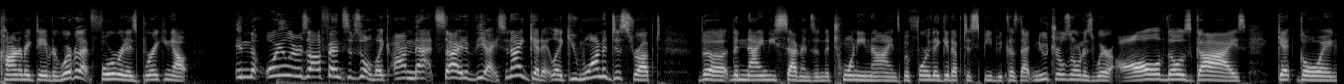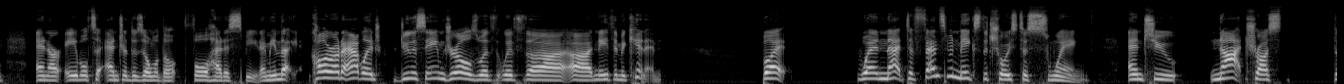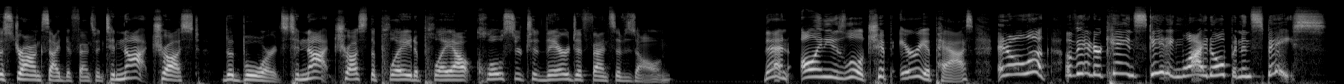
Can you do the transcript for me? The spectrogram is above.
Connor McDavid or whoever that forward is breaking out in the Oilers offensive zone, like on that side of the ice. And I get it. Like you want to disrupt the the 97s and the 29s before they get up to speed because that neutral zone is where all of those guys get going and are able to enter the zone with a full head of speed. I mean, the Colorado Avalanche do the same drills with with uh, uh, Nathan MacKinnon, but when that defenseman makes the choice to swing and to not trust the strong side defenseman, to not trust the boards, to not trust the play to play out closer to their defensive zone, Then all I need is a little chip area pass, and oh look, Evander Kane skating wide open in space.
